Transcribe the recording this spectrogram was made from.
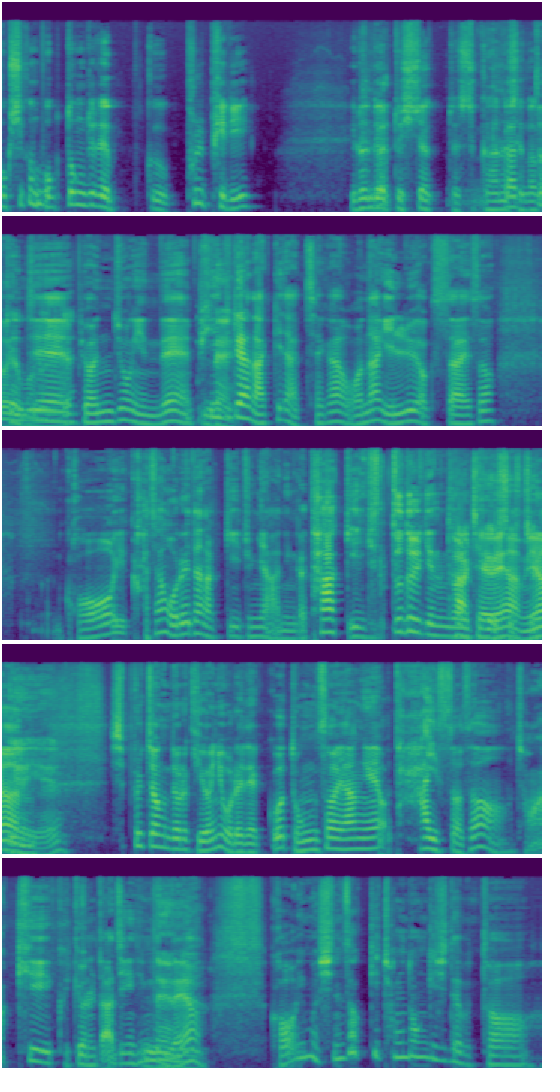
혹시 그 목동들의 그 풀피리 이런 데부터 시작됐을까 하는 생각도 그것도 이제 해보는데. 변종인데 피리라는 악기 자체가 워낙 인류 역사에서 거의 가장 오래된 악기 중에 아닌가 타악기 두들기는 걸 제외하면 예, 예. 싶을 정도로 기원이 오래됐고 동서양에 다 있어서 정확히 그 기원을 따지긴 힘든데요. 네네. 거의 뭐 신석기 청동기 시대부터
